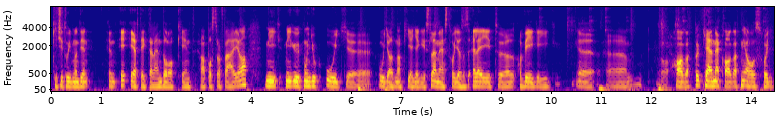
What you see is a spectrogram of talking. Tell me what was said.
kicsit úgymond ilyen értéktelen dologként apostrofálja, míg, míg ők mondjuk úgy, úgy adnak ki egy egész lemezt, hogy az az elejétől a végéig hallgat, kell meghallgatni ahhoz, hogy,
